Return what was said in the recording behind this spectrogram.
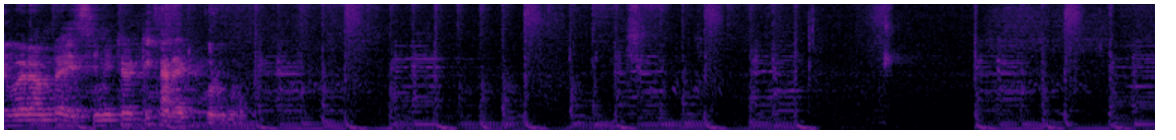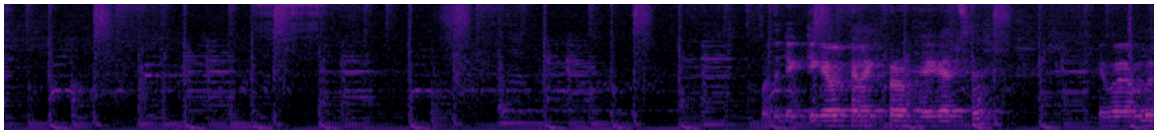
এবার আমরা এসি মিটারটি কানেক্ট করব। একটি কানেক্ট করা হয়ে গেছে। এবার আমরা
